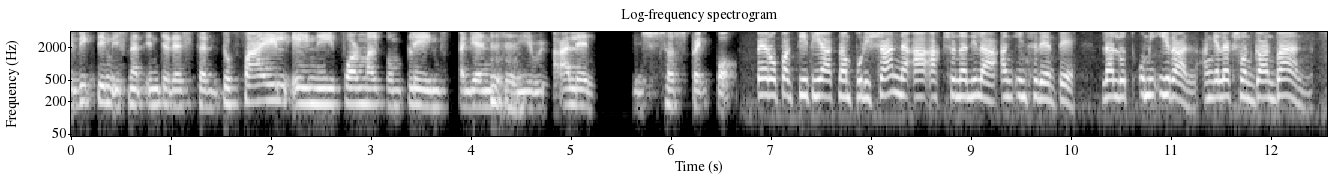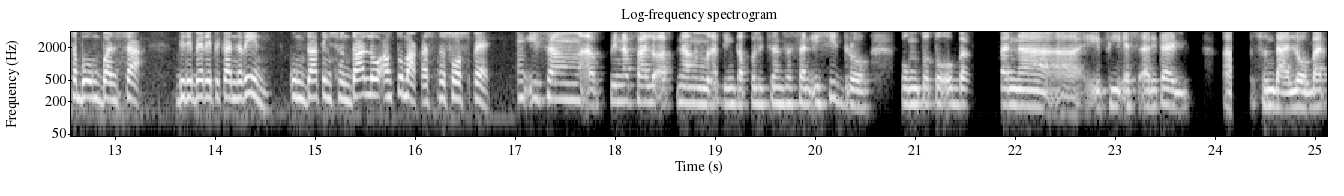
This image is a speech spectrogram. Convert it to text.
the victim is not interested to file any formal complaint against the alleged suspect po. Pero pagtitiyak ng pulisya na aaksyonan nila ang insidente, lalo't umiiral ang election gun ban sa buong bansa. Biniberipika na rin kung dating sundalo ang tumakas na sospek. Ang isang uh, pina-follow up ng ating kapulisan sa San Isidro kung totoo ba na uh, if he is a retired uh, sundalo. But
